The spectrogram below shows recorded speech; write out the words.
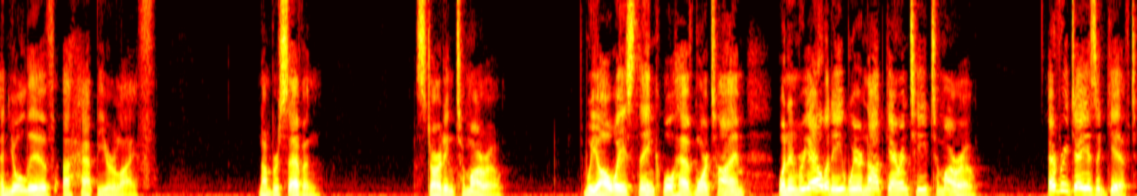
and you'll live a happier life. Number seven, starting tomorrow. We always think we'll have more time, when in reality, we're not guaranteed tomorrow. Every day is a gift,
